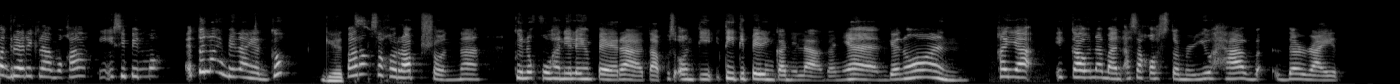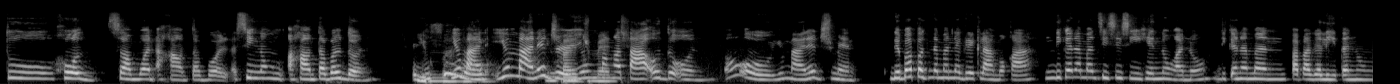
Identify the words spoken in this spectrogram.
magre-reklamo ka, iisipin mo, eto lang yung binayad ko. Gets. Parang sa corruption na kinukuha nila yung pera, tapos onti, titipirin ka nila, ganyan, ganon. Kaya, ikaw naman, as a customer, you have the right to hold someone accountable. Sinong accountable doon? Yung- Yung, man, yung manager, Yung mga tao doon. Oo, yung management. 'Di ba pag naman nagreklamo ka, hindi ka naman sisisihin nung ano, hindi ka naman papagalitan nung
